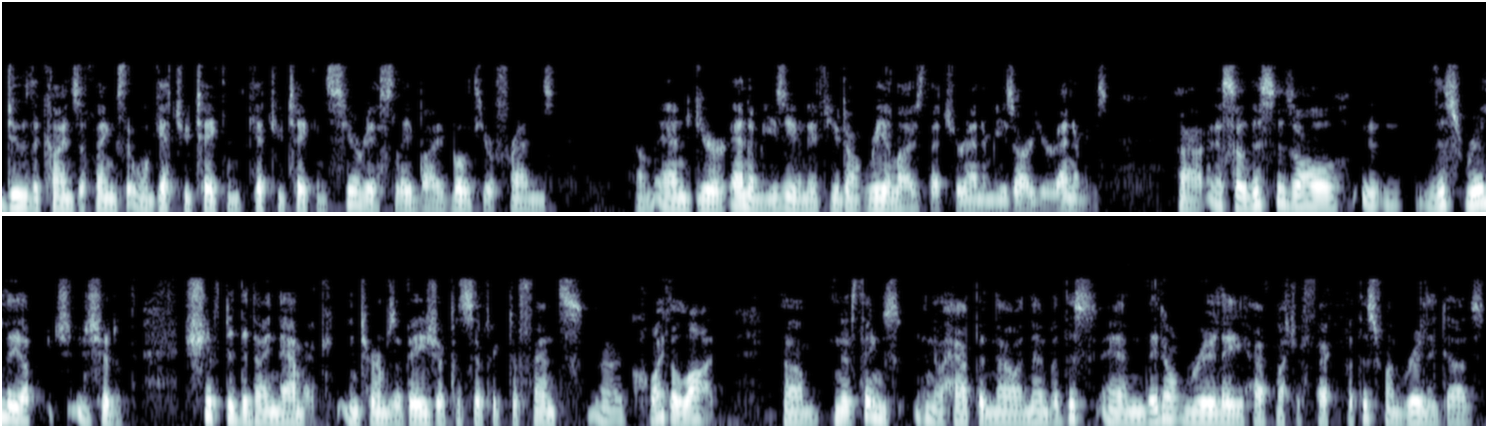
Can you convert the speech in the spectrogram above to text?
do the kinds of things that will get you taken get you taken seriously by both your friends um, and your enemies, even if you don't realize that your enemies are your enemies. Uh, so this is all. This really up should have shifted the dynamic in terms of Asia Pacific defense uh, quite a lot. Um, you know, things you know happen now and then, but this and they don't really have much effect. But this one really does,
